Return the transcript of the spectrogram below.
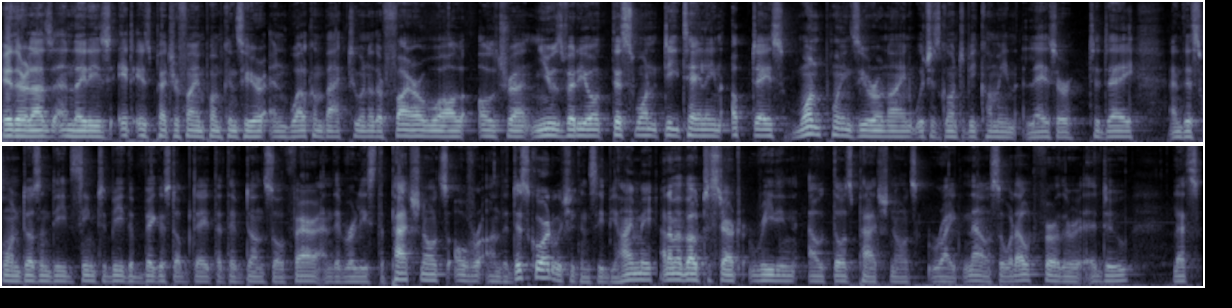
Hey there lads and ladies, it is Petrifying Pumpkins here and welcome back to another Firewall Ultra news video. This one detailing update 1.09 which is going to be coming later today and this one does indeed seem to be the biggest update that they've done so far and they've released the patch notes over on the Discord which you can see behind me and I'm about to start reading out those patch notes right now. So without further ado, let's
